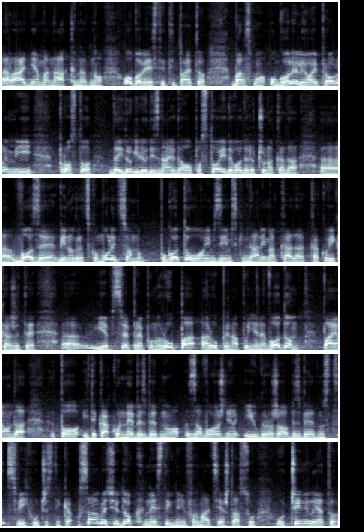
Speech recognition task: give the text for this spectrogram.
radnjama naknadno obavestiti. Pa eto, bar smo ogolili ovaj problem i prosto da i drugi ljudi znaju da ovo postoji, da vode računa kada voze Vinogradskom ulicom, pogotovo u ovim zimskim danima kada, kako vi kažete, je sve prepuno rupa, a rupe napunjene vodom, pa je onda to i tekako nebezbedno za vožnju i ugrožava bezbednost svih učesnika u saobraćaju dok ne stigne informacija šta su učinili. Eto,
